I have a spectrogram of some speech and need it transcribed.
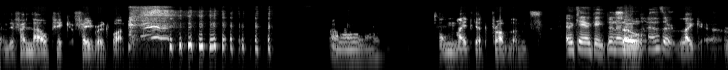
and if i now pick a favorite one oh, i might get problems. Okay okay don't so answer like uh,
